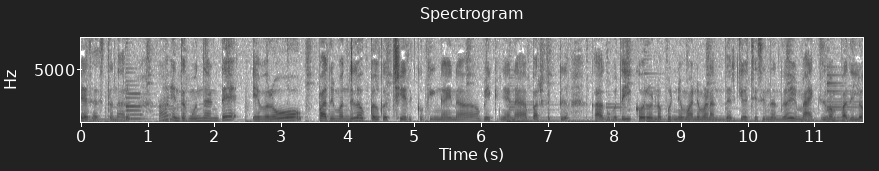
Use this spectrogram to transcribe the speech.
చేసేస్తున్నారు. ఇంతకుముందు అంటే ఎవరో పది మందిలో ఒక్కరికి వచ్చేది కుకింగ్ అయినా బేకింగ్ అయినా పర్ఫెక్ట్గా. కాకపోతే ఈ కరోనా పుణ్యమాన్ని మనందరికీ వచ్చేసింది. అందులో ఈ మ్యాక్సిమం పదిలో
